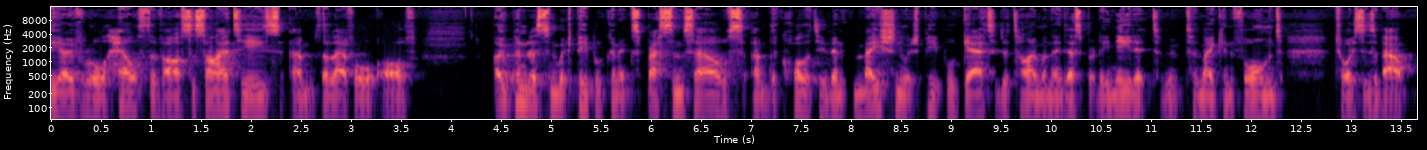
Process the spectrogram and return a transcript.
the overall health of our societies, um, the level of openness in which people can express themselves, um, the quality of information which people get at a time when they desperately need it to, to make informed choices about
